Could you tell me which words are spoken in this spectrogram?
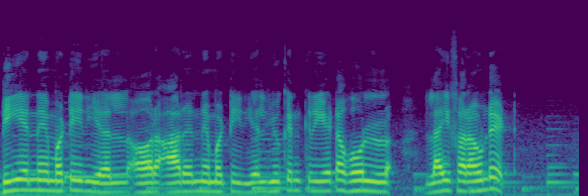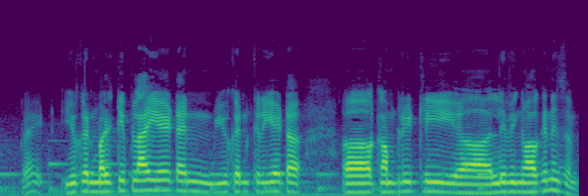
dna material or rna material you can create a whole life around it right? You can multiply it and you can create a, completely uh, living organism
